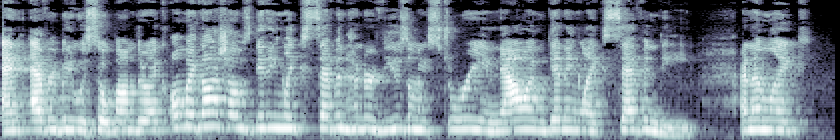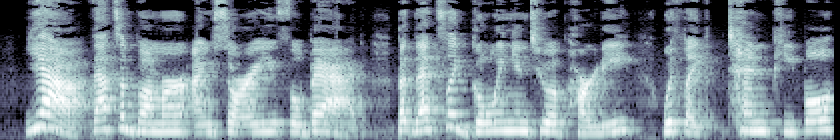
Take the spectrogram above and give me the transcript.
And everybody was so bummed. They're like, oh my gosh, I was getting like 700 views on my story, and now I'm getting like 70. And I'm like, yeah, that's a bummer. I'm sorry you feel bad. But that's like going into a party with like 10 people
